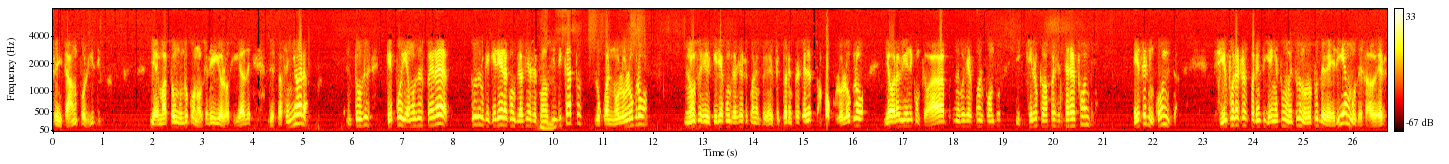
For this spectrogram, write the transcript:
se necesitaban políticos. Y además todo el mundo conoce la ideología de, de esta señora. Entonces, ¿qué podíamos esperar? Entonces lo que quería era congraciarse con los sindicatos, lo cual no lo logró. No se quería congraciarse con el sector empresarial, tampoco lo logró. Y ahora viene con que va a negociar con el fondo. ¿Y qué es lo que va a presentar al fondo? Es la incógnita. Si él fuera transparente, ya en estos momentos nosotros deberíamos de saber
